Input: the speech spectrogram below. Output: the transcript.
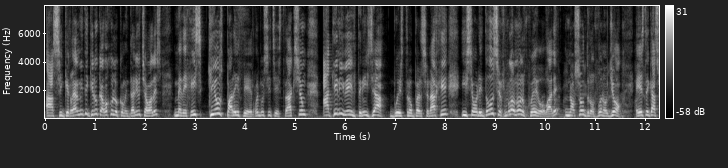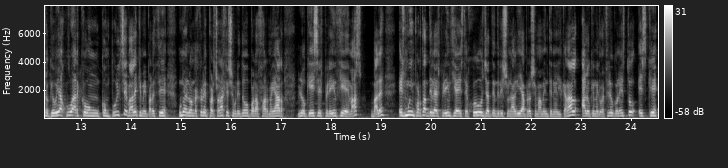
Así que realmente quiero que abajo en los comentarios, chavales, me dejéis qué os parece Rainbow Six Extraction, a qué nivel tenéis ya vuestro personaje y sobre todo si os mola o no el juego, ¿vale? Nosotros, bueno, yo, en este caso que voy a jugar con, con Pulse, ¿vale? Que me parece uno de los mejores personajes, sobre todo para farmear lo que es experiencia y demás, ¿vale? Es muy importante la experiencia de este juego, ya tendréis una guía próximamente en el canal. A lo que me refiero con esto es que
